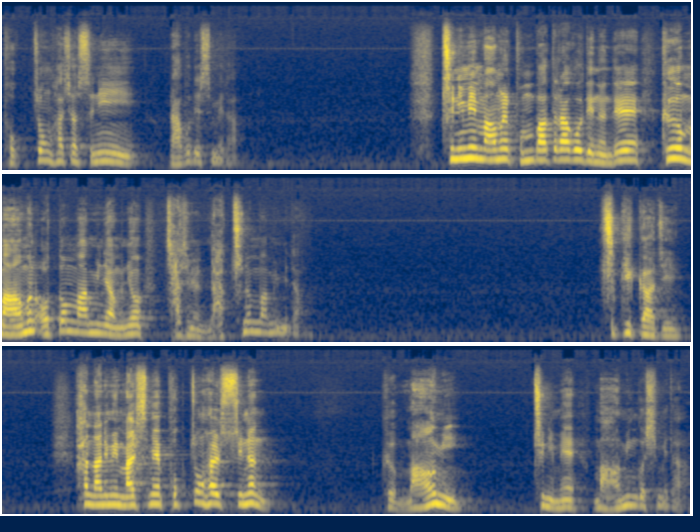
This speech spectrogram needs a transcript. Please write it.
복종하셨으니라고 됐습니다. 주님의 마음을 본받으라고 됐는데 그 마음은 어떤 마음이냐면요. 자신을 낮추는 마음입니다. 죽기까지 하나님의 말씀에 복종할 수 있는 그 마음이 주님의 마음인 것입니다.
